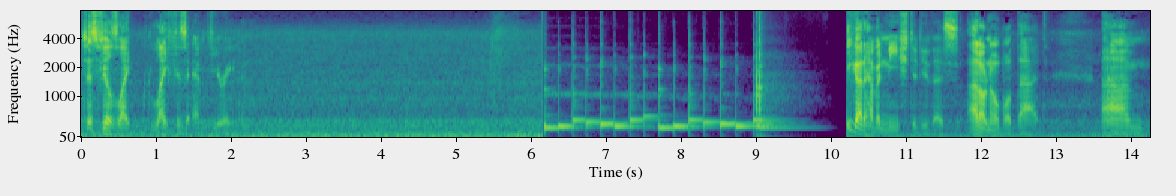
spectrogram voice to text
Just feels like life is empty right now. you got to have a niche to do this. I don't know about that. Um,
